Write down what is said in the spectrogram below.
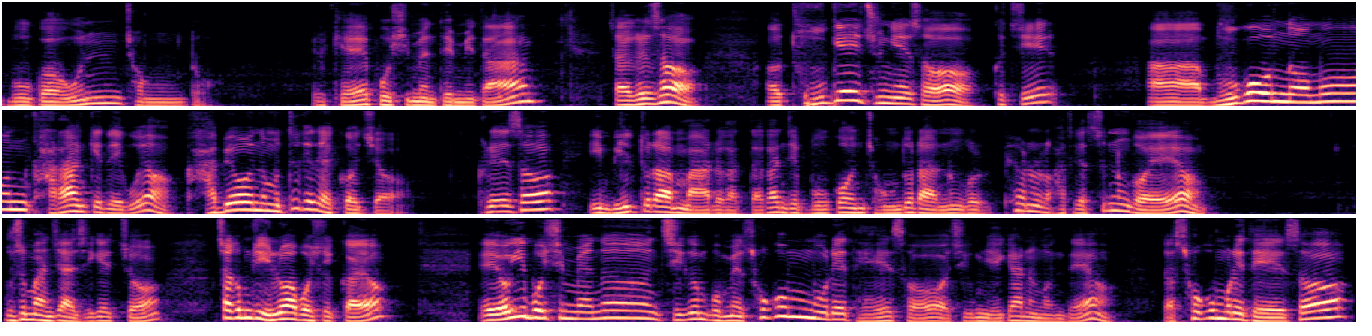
무거운 정도. 이렇게 보시면 됩니다. 자, 그래서 어, 두 개 중에서, 그치? 아, 무거운 놈은 가라앉게 되고요. 가벼운 놈은 뜨게 될 거죠. 그래서 이 밀도라는 말을 갖다가 이제 무거운 정도라는 걸 표현을 가지고 쓰는 거예요. 무슨 말인지 아시겠죠? 자, 그럼 이제 일로 와 보실까요? 예, 여기 보시면은 지금 보면 소금물에 대해서 지금 얘기하는 건데요. 자, 소금물에 대해서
